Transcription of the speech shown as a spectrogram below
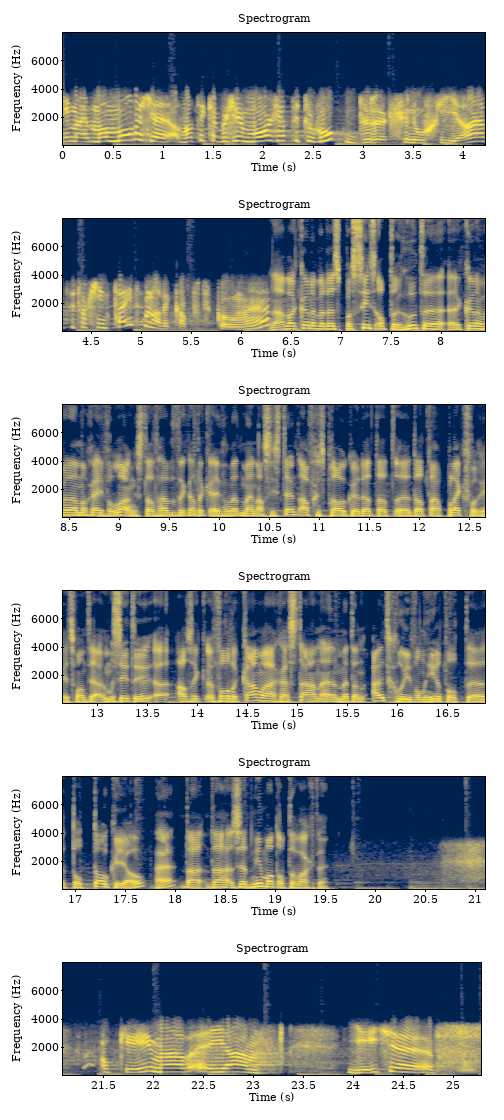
Hé, maar, maar morgen, wat ik heb begrepen, morgen heb je toch ook druk genoeg hier? Heb je toch geen tijd om naar de kapper te komen, hè? Nou, dan kunnen we dus precies op de route eh, kunnen we daar nog even langs. Dat had ik, had ik even met mijn assistent afgesproken dat, dat, eh, dat daar plek voor is. Want ja, ziet u, eh, als ik voor de camera ga staan en met een uitgroei van hier tot, tot Tokio, hè, daar, daar zit niemand op te wachten. Oké, maar ja, jeetje. pff.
